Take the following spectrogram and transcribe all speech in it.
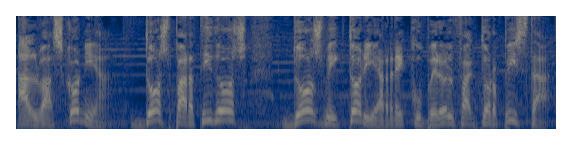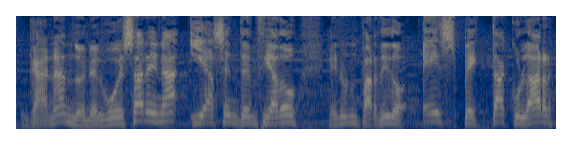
al Basconia. Dos partidos, dos victorias. Recuperó el factor pista ganando en el Bues Arena y ha sentenciado en un partido espectacular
